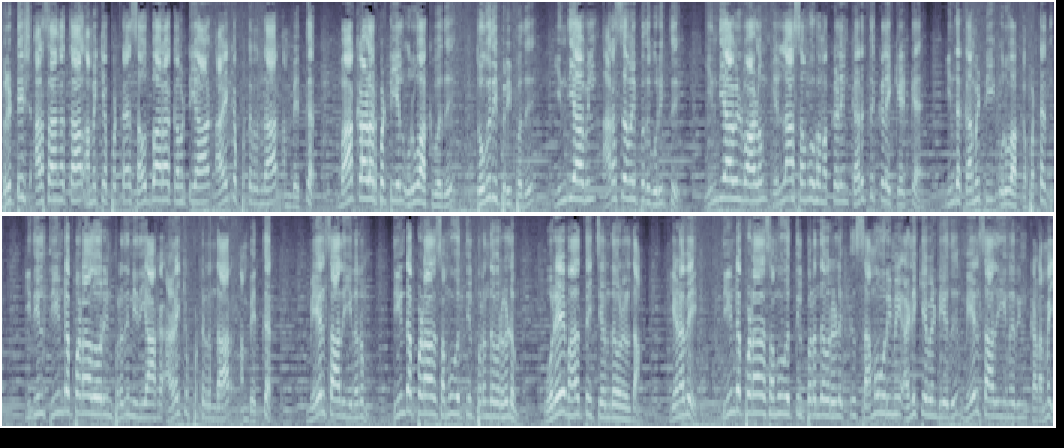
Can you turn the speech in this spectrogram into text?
பிரிட்டிஷ் அரசாங்கத்தால் அமைக்கப்பட்ட சவுத்பாரா கமிட்டியால் அழைக்கப்பட்டிருந்தார் அம்பேத்கர். வாக்காளர் பட்டியல் உருவாக்குவது தொகுதி பிரிப்பது இந்தியாவில் அரசு அமைப்பது குறித்து இந்தியாவில் வாழும் எல்லா சமூக மக்களின் கருத்துக்களை கேட்க இந்த கமிட்டி உருவாக்கப்பட்டது. இதில் தீண்டப்படாதோரின் பிரதிநிதியாக அழைக்கப்பட்டிருந்தார் அம்பேத்கர். மேல் சாதியினரும் தீண்டப்படாத சமூகத்தில் பிறந்தவர்களும் ஒரே மதத்தைச் சேர்ந்தவர்கள்தான். எனவே தீண்டப்படாத சமூகத்தில் பிறந்தவர்களுக்கு சம உரிமை அளிக்க வேண்டியது மேல் சாதியினரின் கடமை.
